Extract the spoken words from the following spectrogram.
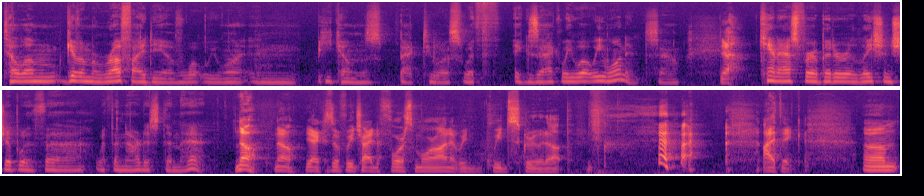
tell him, give him a rough idea of what we want, and he comes back to us with exactly what we wanted. So yeah. can't ask for a better relationship with uh, with an artist than that. No, no, yeah, because if we tried to force more on it, we'd we'd screw it up. I think. Um,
